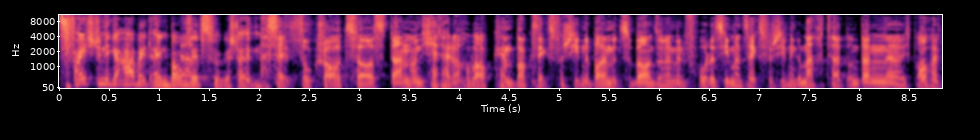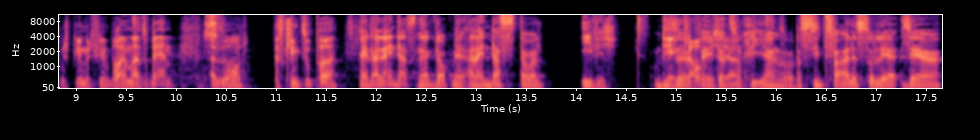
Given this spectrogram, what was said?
zweistündige Arbeit, einen Baum Ja. selbst zu gestalten. Das ist halt so crowdsourced dann und ich hätte halt auch überhaupt keinen Bock, sechs verschiedene Bäume zu bauen, sondern bin froh, dass jemand sechs verschiedene gemacht hat und dann, äh, ich brauche halt ein Spiel mit vielen Bäumen, also bam. Also, Smart. das klingt super. Und allein das, ne, glaub mir, allein das dauert ewig, um Ja, diese glaub Welt ich, da ja. zu kreieren. So, das sieht zwar alles so sehr,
